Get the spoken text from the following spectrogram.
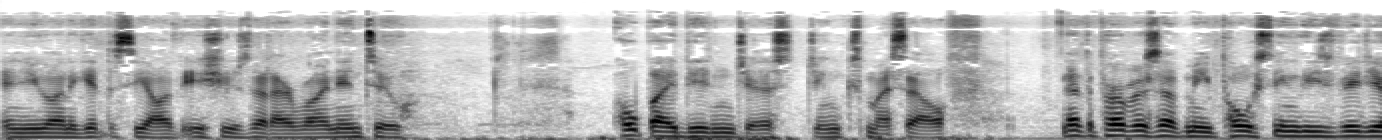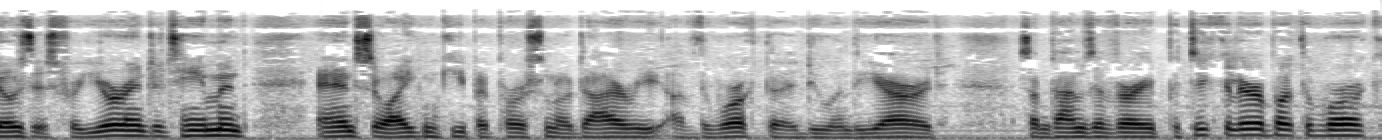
and you're going to get to see all the issues that I run into. Hope I didn't just jinx myself. Now the purpose of me posting these videos is for your entertainment and so I can keep a personal diary of the work that I do in the yard. Sometimes I'm very particular about the work,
